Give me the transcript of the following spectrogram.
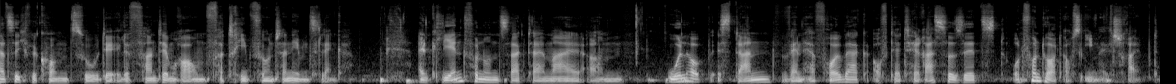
Herzlich willkommen zu Der Elefant im Raum Vertrieb für Unternehmenslenker. Ein Klient von uns sagte einmal, ähm, Urlaub ist dann, wenn Herr Vollberg auf der Terrasse sitzt und von dort aus E-Mails schreibt.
